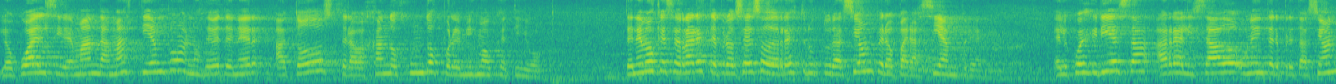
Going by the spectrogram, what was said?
lo cual si demanda más tiempo nos debe tener a todos trabajando juntos por el mismo objetivo. Tenemos que cerrar este proceso de reestructuración, pero para siempre. El juez Griesa ha realizado una interpretación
